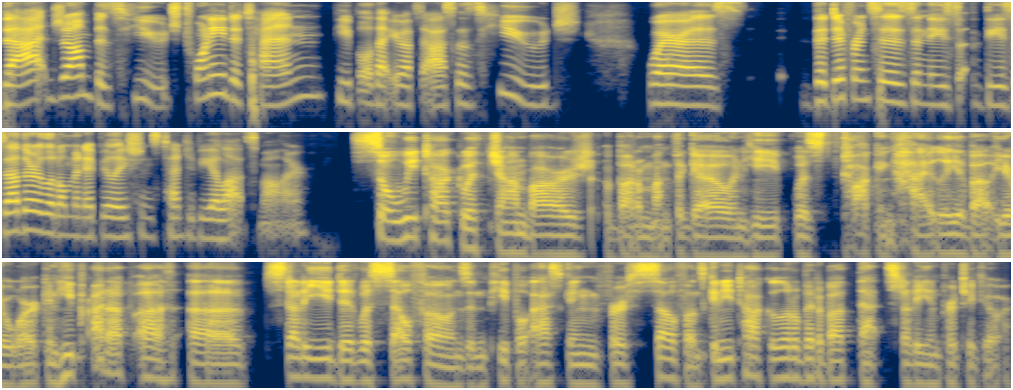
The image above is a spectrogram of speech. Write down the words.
that jump is huge. 20 to 10 people that you have to ask is huge, whereas the differences in these these other little manipulations tend to be a lot smaller. So we talked with John Bargh about a month ago, and he was talking highly about your work, and he brought up a, a study you did with cell phones and people asking for cell phones. Can you talk a little bit about that study in particular?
